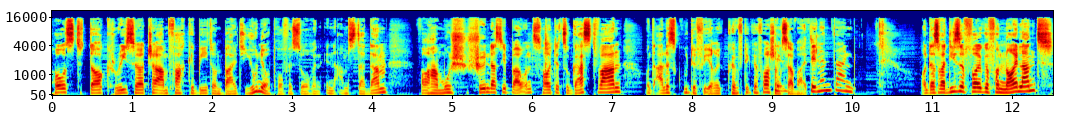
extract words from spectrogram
Postdoc Researcher am Fachgebiet und bald Juniorprofessorin in Amsterdam. Frau Hamusch, schön, dass Sie bei uns heute zu Gast waren und alles Gute für Ihre künftige Forschungsarbeit. Vielen Dank. Und das war diese Folge von Neuland.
